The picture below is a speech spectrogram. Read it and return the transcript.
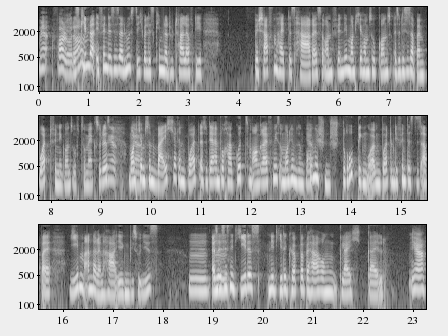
Ja, voll, oder? Es kommt da, ich finde, es ist ja lustig, weil es kommt da total auf die Beschaffenheit des Haares an, finde ich. Manche haben so ganz, also das ist auch beim Bord, finde ich ganz oft so, merkst du das? Ja. Manche ja. haben so einen weicheren Bord, also der einfach auch gut zum Angreifen ist und manche haben so einen ja. komischen, struppigen Orgenbord und ich finde, dass das auch bei jedem anderen Haar irgendwie so ist. Mhm. Also es ist nicht jedes, nicht jede Körperbehaarung gleich geil. Ja,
